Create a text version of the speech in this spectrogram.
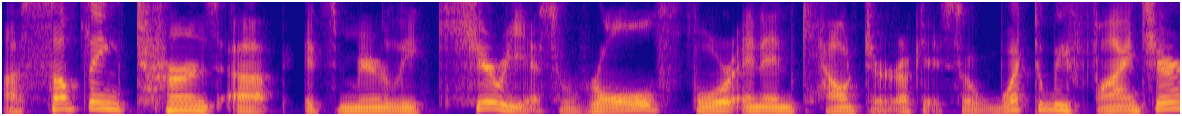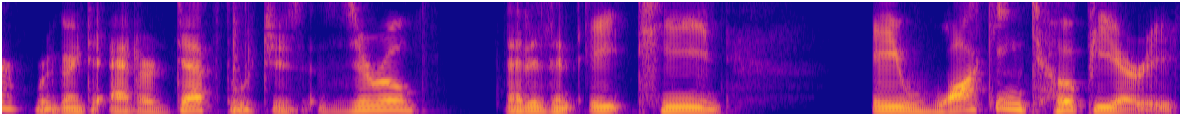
Uh, something turns up. It's merely curious. Roll for an encounter. Okay, so what do we find here? We're going to add our depth, which is zero. That is an 18. A walking topiary.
